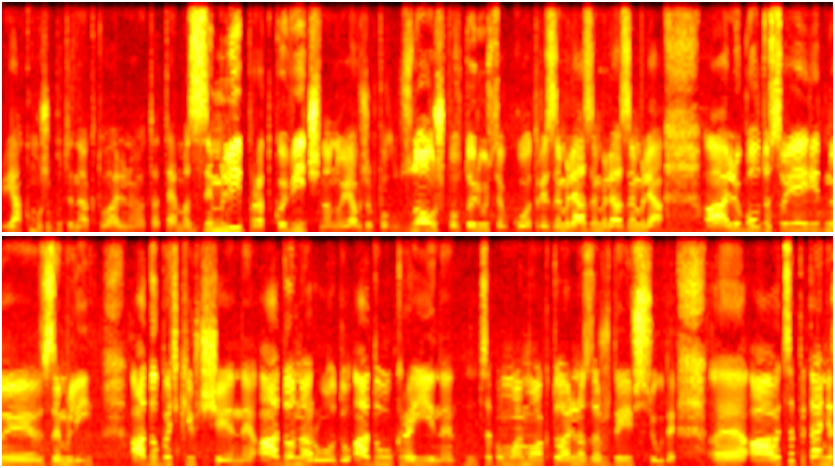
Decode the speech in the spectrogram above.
як може бути неактуальною та тема землі предковічна? Ну я вже знову ж повторюся вкотре: земля, земля, земля. А любов до своєї рідної землі, а до батьківщини, а до народу, а до України. Це, по-моєму, актуально завжди і всюди. Е, А це питання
